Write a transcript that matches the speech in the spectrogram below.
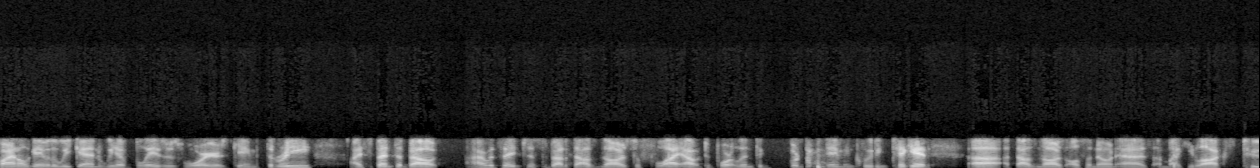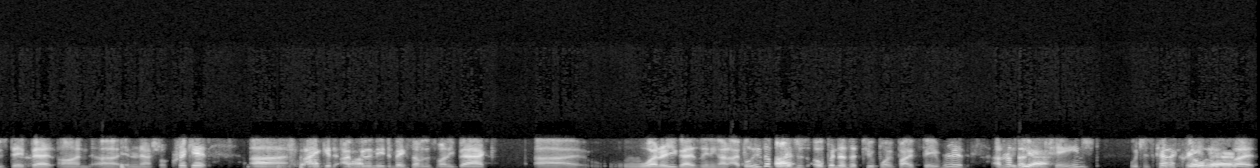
final game of the weekend, we have Blazers Warriors game three. I spent about I would say just about a thousand dollars to fly out to Portland to go to the game, including ticket. Uh, A thousand dollars, also known as a Mikey Locks Tuesday bet on uh, international cricket. Uh, I could I'm going to need to make some of this money back. Uh, what are you guys leaning on? I believe the I- Blazers opened as a 2.5 favorite. I don't know if that's Yeah. changed, which is kind of crazy, there. but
